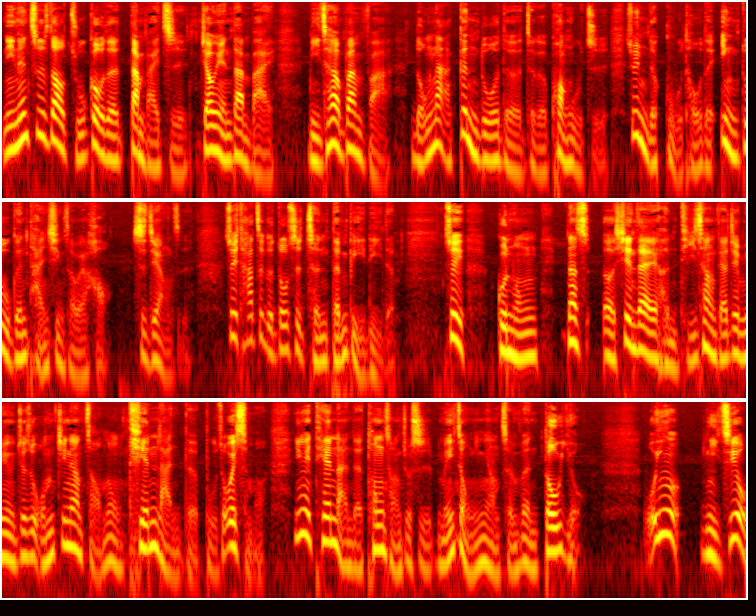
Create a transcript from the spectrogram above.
你能制造足够的蛋白质、胶原蛋白，你才有办法容纳更多的这个矿物质，所以你的骨头的硬度跟弹性才会好，是这样子。所以它这个都是成等比例的。所以滚红，但是呃，现在很提倡条件没有，就是我们尽量找那种天然的补助。为什么？因为天然的通常就是每种营养成分都有。我因为你只有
